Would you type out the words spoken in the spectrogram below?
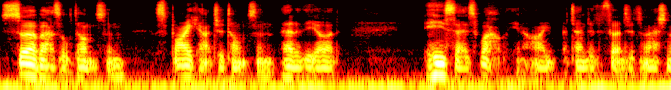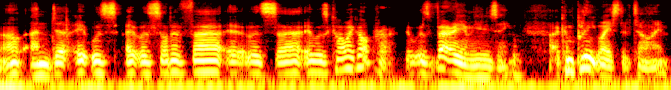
Sir Basil Thomson, spy catcher Thomson, head of the yard, he says, "Well, you know, I attended the Third International, and uh, it was it was sort of uh, it was uh, it was comic opera. It was very amusing, a complete waste of time.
